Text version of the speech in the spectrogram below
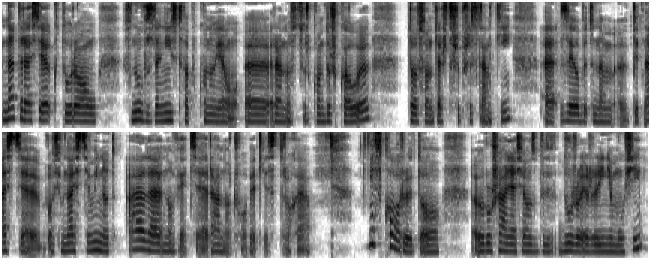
Na trasie, którą znów z lenistwa pokonuję e, rano z córką do szkoły, to są też trzy przystanki. E, zajęłoby to nam 15-18 minut, ale no wiecie, rano człowiek jest trochę nieskory do ruszania się zbyt dużo, jeżeli nie musi.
